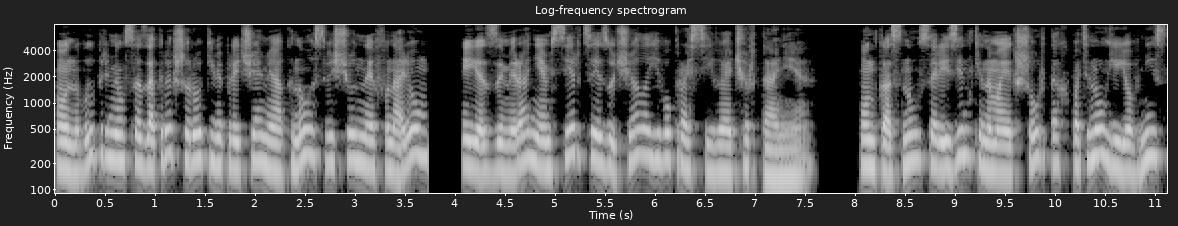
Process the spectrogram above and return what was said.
Он выпрямился, закрыв широкими плечами окно, освещенное фонарем, и я с замиранием сердца изучала его красивые очертания. Он коснулся резинки на моих шортах, потянул ее вниз,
